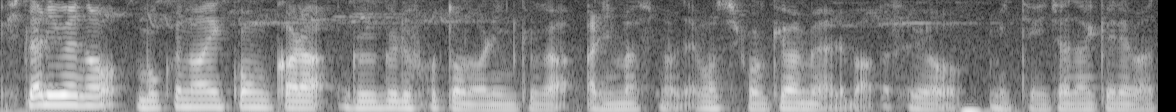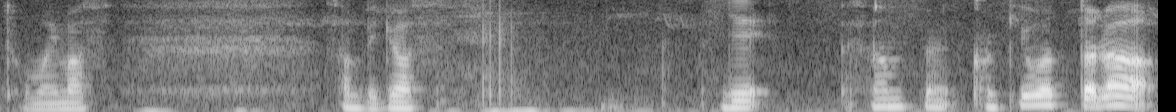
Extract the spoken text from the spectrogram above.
左上の僕のアイコンから Google フォトのリンクがありますのでもしご興味あればそれを見ていただければと思います。3分いきます。で3分書き終わったら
